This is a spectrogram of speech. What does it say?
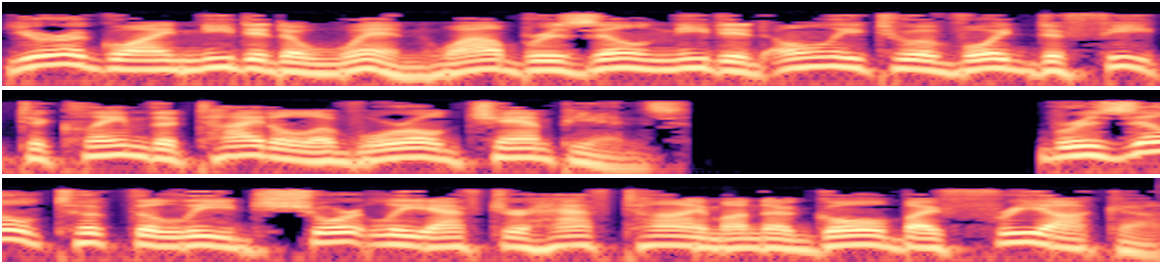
Uruguay needed a win while Brazil needed only to avoid defeat to claim the title of world champions. Brazil took the lead shortly after half-time on a goal by Friaca,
